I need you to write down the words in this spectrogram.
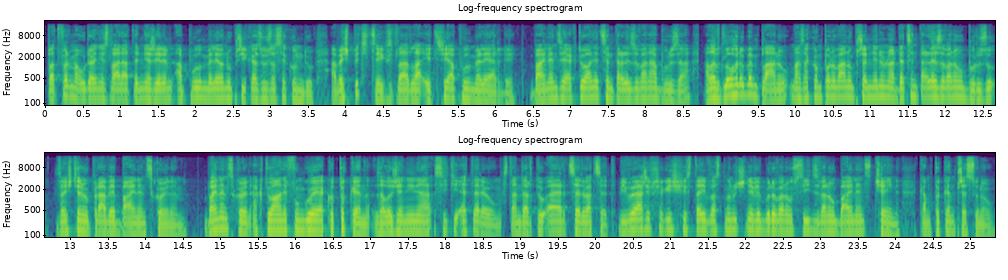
Platforma údajně zvládá téměř 1,5 milionu příkazů za sekundu a ve špičce jich zvládla i 3,5 miliardy. Binance je aktuálně centralizovaná burza, ale v dlouhodobém plánu má zakomponovánu přeměnu na decentralizovanou burzu zajištěnou právě Binance Coinem. Binance Coin aktuálně funguje jako token založený na síti Ethereum standardu ERC20. Vývojáři však již chystají vlastnoručně vybudovanou síť zvanou Binance Chain, kam token přesunou.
